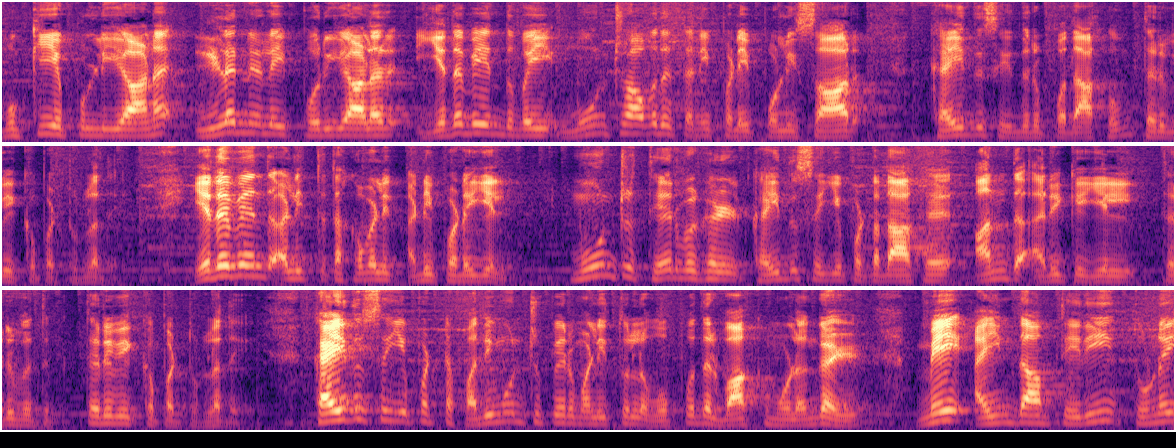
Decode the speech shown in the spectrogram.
முக்கிய புள்ளியான இளநிலை பொறியாளர் எதவேந்துவை மூன்றாவது தனிப்படை போலீசார் கைது செய்திருப்பதாகவும் தெரிவிக்கப்பட்டுள்ளது. எதவேந்து அளித்த தகவலின் அடிப்படையில் மூன்று தேர்வுகள் கைது செய்யப்பட்டதாக அந்த அறிக்கையில் தெரிவிக்கப்பட்டுள்ளது. கைது செய்யப்பட்ட பதிமூன்று பேரும் அளித்துள்ள ஒப்புதல் வாக்குமூலங்கள் மே ஐந்தாம் தேதி துணை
